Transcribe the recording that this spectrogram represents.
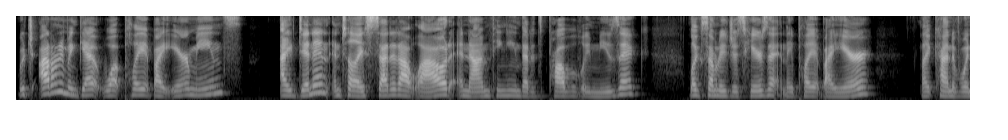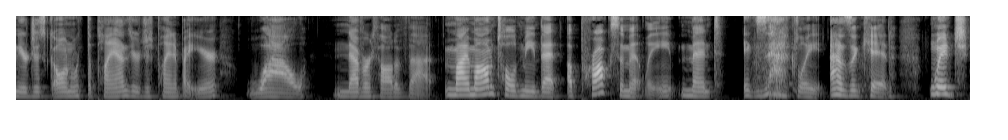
which I don't even get what play it by ear means. I didn't until I said it out loud, and now I'm thinking that it's probably music. Like somebody just hears it and they play it by ear. Like kind of when you're just going with the plans, you're just playing it by ear. Wow, never thought of that. My mom told me that approximately meant exactly as a kid, which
